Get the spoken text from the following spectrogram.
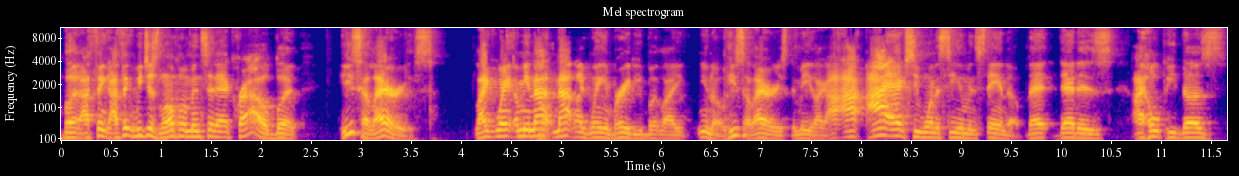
But I think I think we just lump him into that crowd. But he's hilarious. Like Wayne, I mean, not oh. not like Wayne Brady, but like you know, he's hilarious to me. Like I I actually want to see him in stand up. That that is, I hope he does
